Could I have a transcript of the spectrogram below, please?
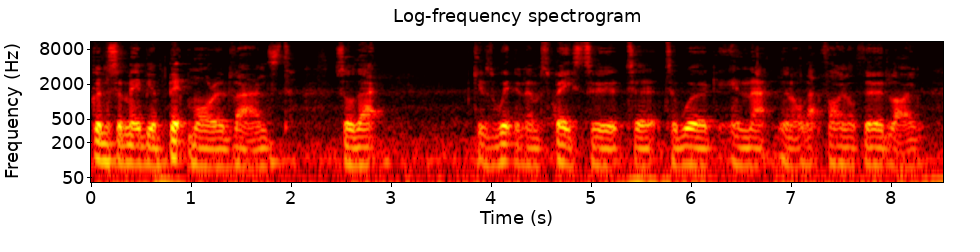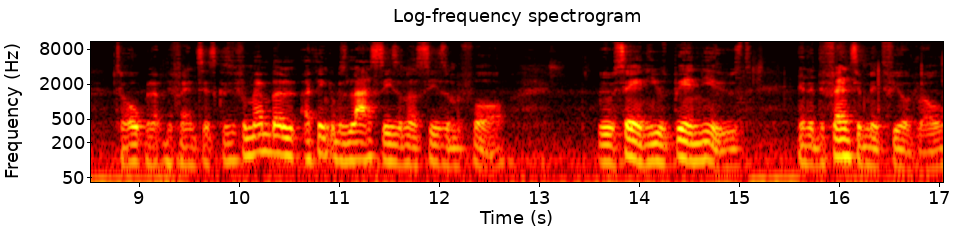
Gunnarsson may be a bit more advanced, so that gives Whittingham space to, to, to work in that you know that final third line to open up defences. Because if you remember, I think it was last season or season before, we were saying he was being used in a defensive midfield role,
